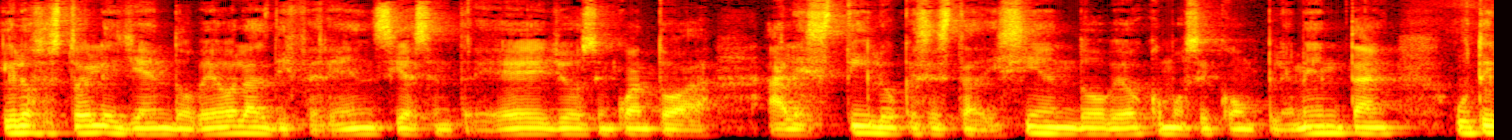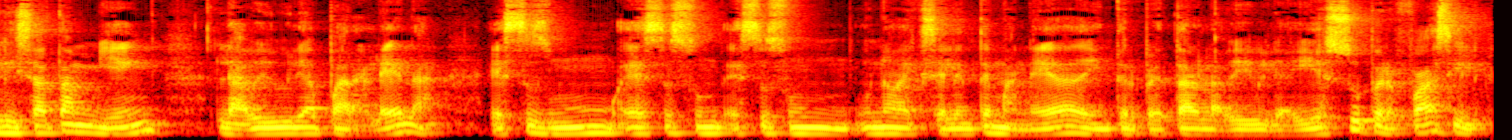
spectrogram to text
Y los estoy leyendo, veo las diferencias entre ellos en cuanto a, al estilo que se está diciendo, veo cómo se complementan. Utiliza también la Biblia paralela. Esto es, esto es, un, esto es una excelente manera de interpretar la Biblia y es súper fácil.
